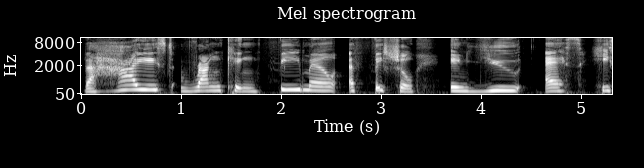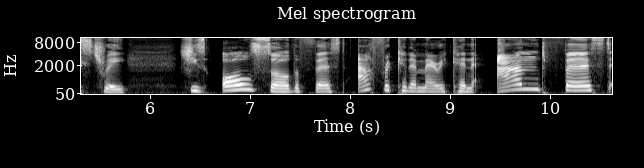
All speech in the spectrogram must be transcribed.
the highest ranking female official in US history. She's also the first African American and first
